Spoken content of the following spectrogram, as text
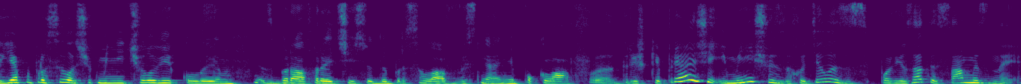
Я попросила, щоб мені чоловік, коли збирав речі сюди, присилав весняні, поклав е, трішки пряжі, і мені щось захотілося пов'язати саме з неї.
